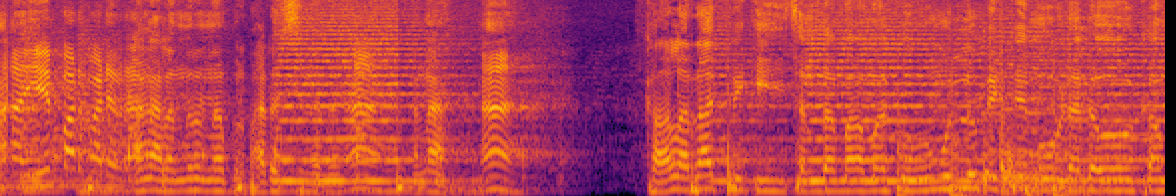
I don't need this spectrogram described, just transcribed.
ఆ, ఏం పాట అన్న వాళ్ళందరూ ఉన్నప్పుడు పాట వచ్చింది. అన్న. కాలరాత్రికి చందమామకు ముళ్ళు పెట్టే మూడలోకం?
